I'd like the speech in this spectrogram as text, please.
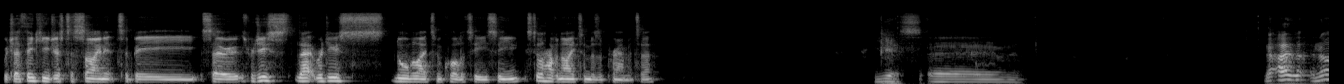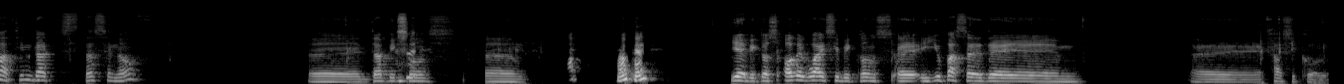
Which I think you just assign it to be. So it's reduce let reduce normal item quality. So you still have an item as a parameter. yes. Um, no, I no. I think that's that's enough. Uh, that becomes um, Okay. yeah, because otherwise it becomes uh, if you pass uh, the um, uh, how's it called?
